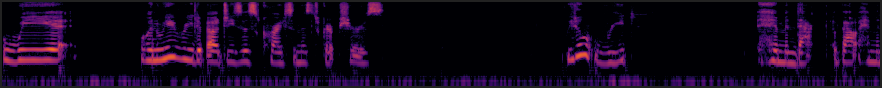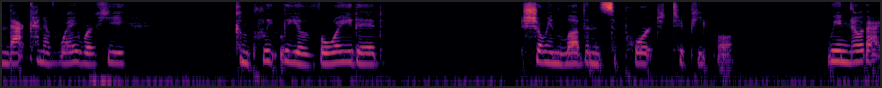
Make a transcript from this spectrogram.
we when we read about Jesus Christ in the scriptures we don't read him in that about him in that kind of way where he completely avoided showing love and support to people we know that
